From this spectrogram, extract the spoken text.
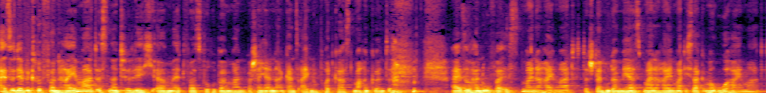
Also der Begriff von Heimat ist natürlich ähm, etwas, worüber man wahrscheinlich einen ganz eigenen Podcast machen könnte. Also Hannover ist meine Heimat, das Steinhuder Meer ist meine Heimat. Ich sage immer Urheimat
